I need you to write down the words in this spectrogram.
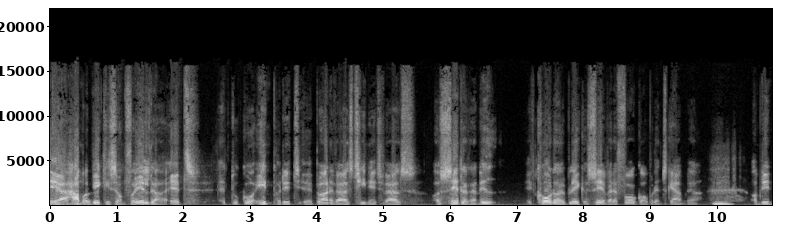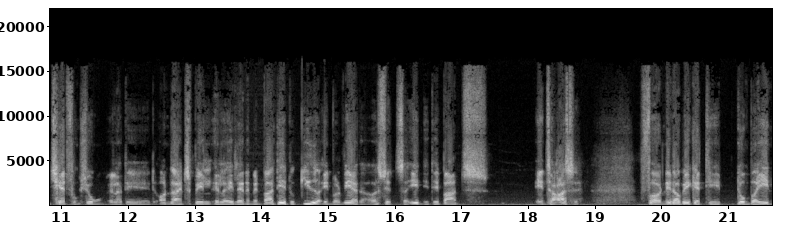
Det er hammer vigtigt som forældre, at, at du går ind på det øh, børneværelse, teenageværelse, og sætter dig ned et kort øjeblik og ser, hvad der foregår på den skærm der. Mm. Om det er en chatfunktion, eller det er et online-spil, eller et eller andet, men bare det, at du gider involvere dig og sætte sig ind i det barns interesse, for netop ikke, at de dumper ind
